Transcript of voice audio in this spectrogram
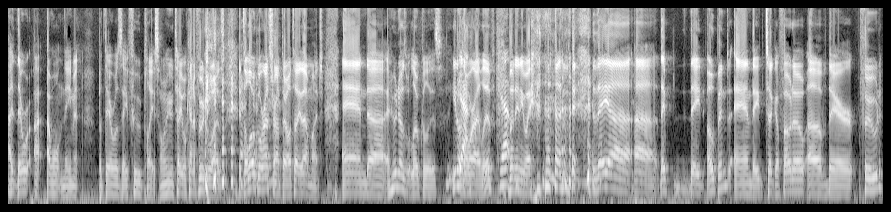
I, there were, I, I won't name it, but there was a food place. I won't even tell you what kind of food it was. it's a local restaurant, though. I'll tell you that much. And uh, and who knows what local is? You don't Yeah. know where I live. Yep. But anyway, they they, uh, uh, they they opened and they took a photo of their food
